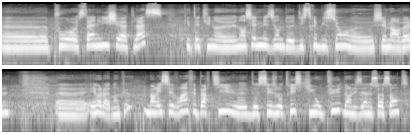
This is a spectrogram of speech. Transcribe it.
euh, pour Stanley chez Atlas, qui était une, ancienne maison de distribution euh, chez Marvel. Euh, et voilà, donc Marie Séverin fait partie euh, de ces autrices qui ont pu, dans les années 60,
